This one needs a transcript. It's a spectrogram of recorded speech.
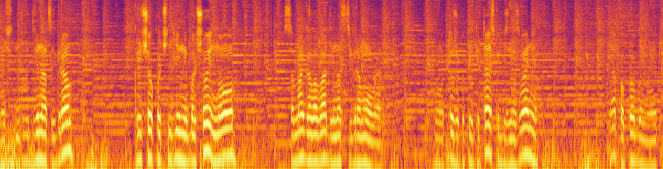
Значит, 12 грамм. Крючок очень длинный, большой, но сама голова 12 граммовая. Вот, тоже купил китайскую, без названия. Я попробую на эту.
